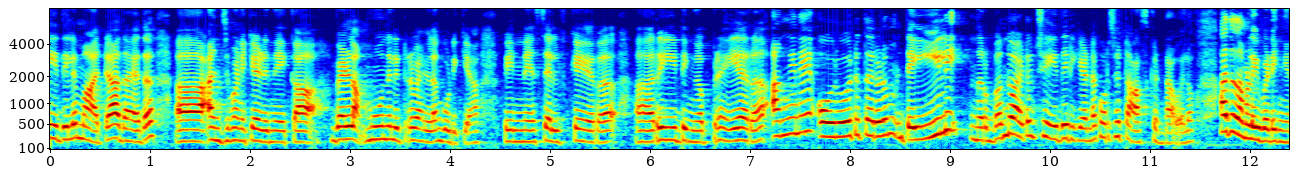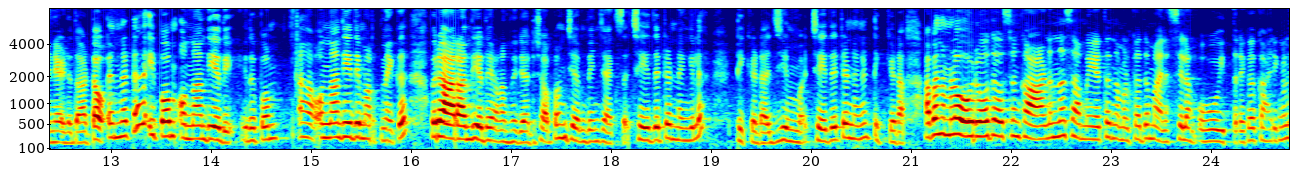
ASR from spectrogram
രീതിയിൽ മാറ്റുക. അതായത് അഞ്ച് മണിക്ക് എഴുന്നേക്കുക വെള്ളം മൂന്ന് ലിറ്റർ വെള്ളം കുടിക്കുക പിന്നെ സെൽഫ് കെയർ റീഡിങ് പ്രെയർ അങ്ങനെ ഓരോരുത്തരോടും ഡെയിലി നിർബന്ധമായിട്ടും ചെയ്തിരിക്കേണ്ട കുറച്ച് ടാസ്ക് ഉണ്ടാവുമല്ലോ. അത് നമ്മൾ ഇവിടെ ഇങ്ങനെ എഴുതാം കേട്ടോ എന്നിട്ട് ഇപ്പം ഒന്നാം തീയതി ഇതിപ്പം ഒന്നാം തീയതി മറന്നേക്ക്. ഒരു ആറാം തീയതി ആണെന്ന് വിചാരിച്ചു. അപ്പം ജമ്പിങ് ജാക്സ് ചെയ്തിട്ടുണ്ടെങ്കിൽ ടിക്കറ്റ് ജിം ചെയ്തിട്ടുണ്ടെങ്കിൽ ടിക്കറ്റ് അപ്പം നമ്മൾ ഓരോ ദിവസം കാണുന്ന സമയത്ത് നമുക്കത് മനസ്സിലാവും. ഓ ഇത്രയൊക്കെ കാര്യങ്ങൾ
